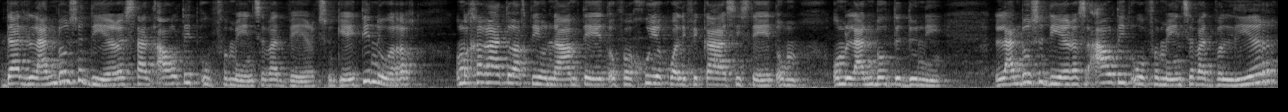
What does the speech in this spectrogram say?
dat landbou se deure staan altyd oop vir mense wat werk soek. Jy het nie nodig om 'n graad agter jou naam te hê of 'n goeie kwalifikasies te hê om om landbou te doen nie. Landbou se deure is altyd oop vir mense wat wil leer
